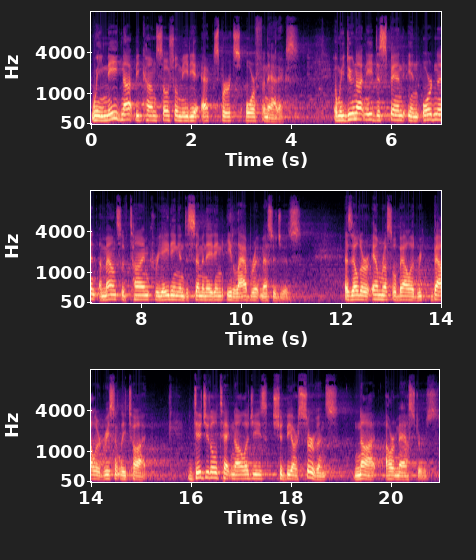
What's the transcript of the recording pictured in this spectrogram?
We need not become social media experts or fanatics. And we do not need to spend inordinate amounts of time creating and disseminating elaborate messages. As Elder M. Russell Ballard, Ballard recently taught, digital technologies should be our servants, not our masters.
